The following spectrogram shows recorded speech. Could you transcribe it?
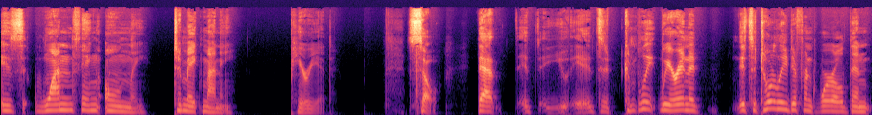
is one thing only to make money, period. So that it, it's a complete, we're in a, it's a totally different world than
